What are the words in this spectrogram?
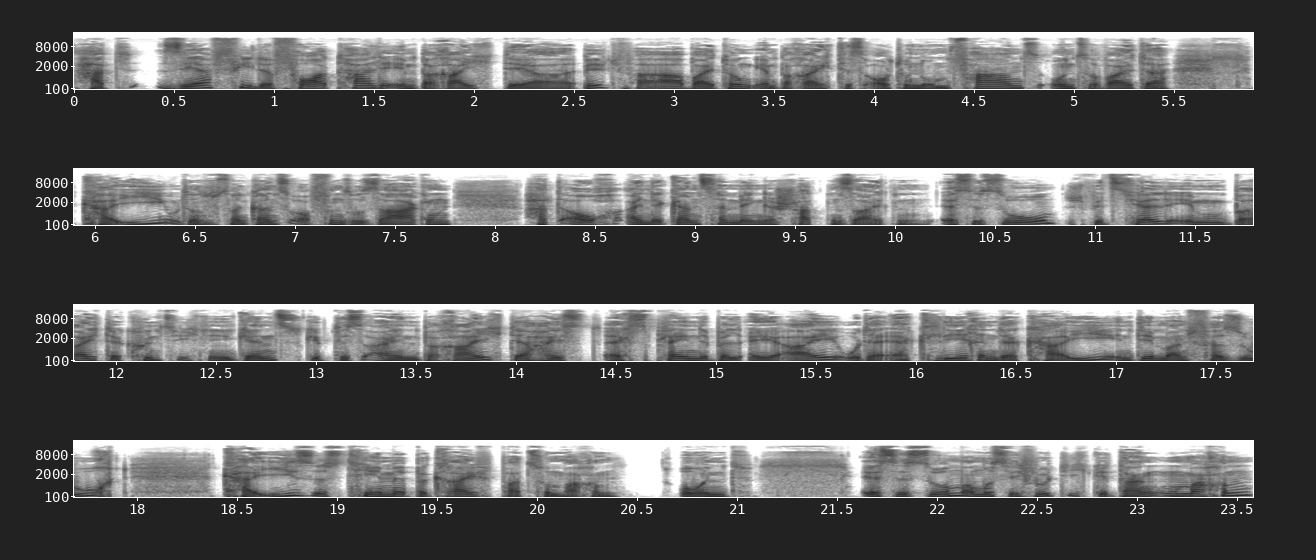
hat sehr viele Vorteile im Bereich der Bildverarbeitung, im Bereich des autonomen Fahrens und so weiter. KI, und das muss man ganz offen so sagen, hat auch eine ganze Menge Schattenseiten. Es ist so, speziell im Bereich der künstlichen Intelligenz gibt es einen Bereich, der heißt Explainable AI oder Erklären der KI, in dem man versucht, KI-Systeme begreifbar zu machen. Und es ist so, man muss sich wirklich Gedanken machen,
